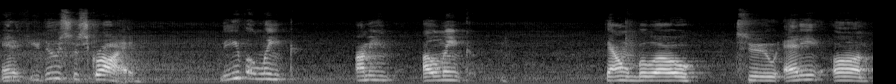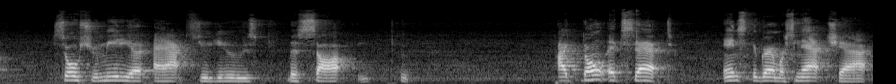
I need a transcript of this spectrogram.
And if you do subscribe, leave a link, I mean, a link down below to any um, social media apps you use besides I don't accept Instagram or Snapchat.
